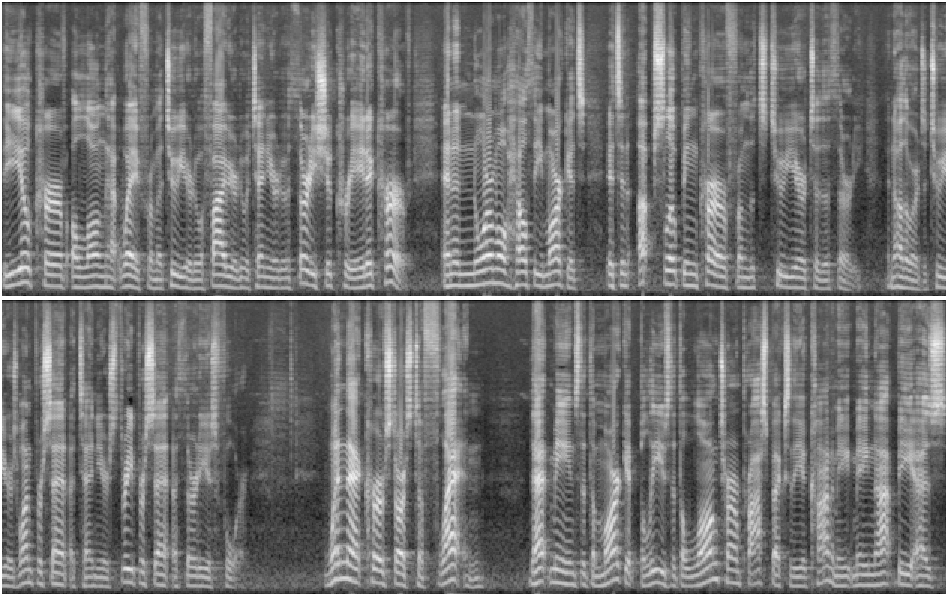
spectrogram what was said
the yield curve along that way from a two year to a five year to a 10 year to a 30 should create a curve. And in normal, healthy markets, it's an upsloping curve from the two year to the 30. In other words, a two years 1%, a 10 years 3%, a 30 is 4. When that curve starts to flatten, that means that the market believes that the long-term prospects of the economy may not be as,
